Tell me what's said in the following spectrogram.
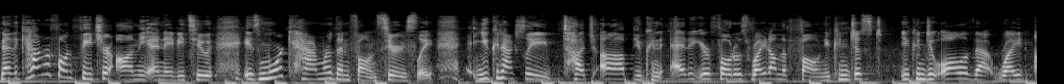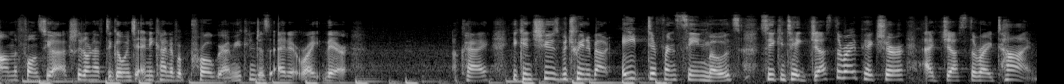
Now, the camera phone feature on the N82 is more camera than phone, seriously. You can actually touch up, you can edit your photos right on the phone. You can just, you can do all of that right on the phone, so you actually don't have to go into any kind of a program. You can just edit right there okay? You can choose between about eight different scene modes, so you can take just the right picture at just the right time.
